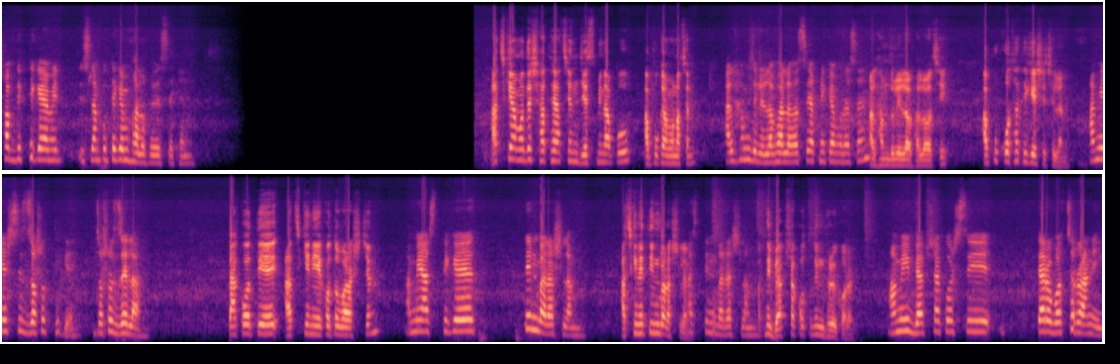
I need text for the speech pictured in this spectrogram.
সব দিক থেকে আমি ইসলামপুর থেকে আমি ভালো পেয়েছি এখানে। আজকে আমাদের সাথে আছেন জেসমিন আপু। আপু কেমন আছেন? আলহামদুলিল্লাহ ভালো আছি। আপনি কেমন আছেন? আলহামদুলিল্লাহ ভালো আছি। আপু কোথা থেকে এসেছিলেন? আমি এসেছি যশোর থেকে যশোর জেলা। তাকতে আজকে নিয়ে কতবার আসছেন? আমি আজ থেকে তিনবার আসলাম। আজকে নিয়ে তিনবার আসলেন। আজ তিনবার আসলাম। আপনি ব্যবসা কতদিন ধরে করেন? আমি ব্যবসা করছি তেরো বছর রানিং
